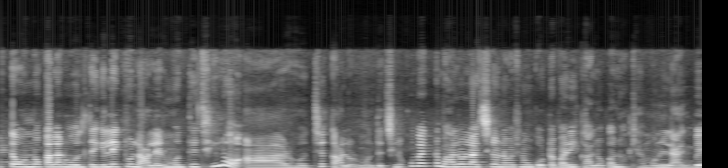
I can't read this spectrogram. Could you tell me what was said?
একটা অন্য কালার বলতে গেলে একটু লালের মধ্যে ছিল, আর হচ্ছে কালোর মধ্যে ছিল। খুব একটা ভালো লাগছিল না গোটা বাড়ি কালো কালো, কেমন লাগবে?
